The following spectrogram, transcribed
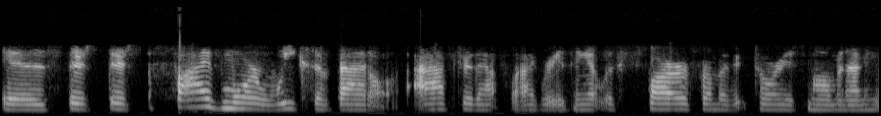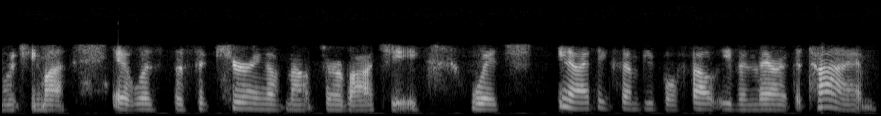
is there's there's five more weeks of battle after that flag raising. It was far from a victorious moment on Iwo Jima. It was the securing of Mount Suribachi, which you know I think some people felt even there at the time.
